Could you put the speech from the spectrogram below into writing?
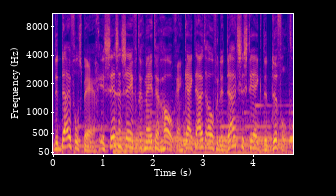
De Duivelsberg is 76 meter hoog en kijkt uit over de Duitse streek de Duffelt.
